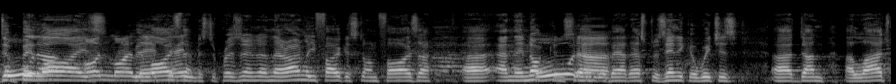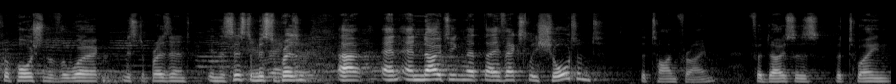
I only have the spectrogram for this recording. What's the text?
d- belies, belies that, Mr. President, and they're only focused on Pfizer, uh, and they're not Order. concerned about AstraZeneca, which has uh, done a large proportion of the work, Mr. President, in the system, Mr. President, uh, and, and noting that they've actually shortened the time frame for doses between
